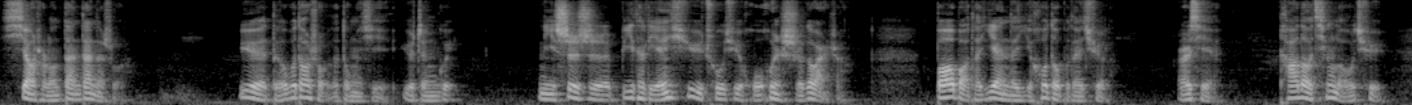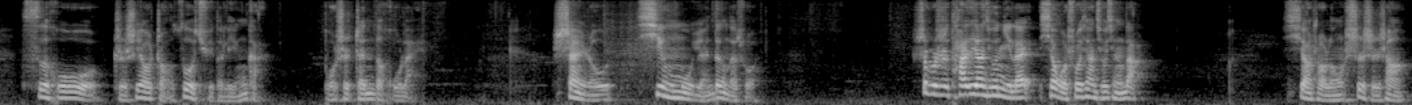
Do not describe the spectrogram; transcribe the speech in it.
项少龙淡淡的说：“越得不到手的东西越珍贵，你试试逼他连续出去胡混十个晚上，包保他厌的以后都不再去了。而且，他到青楼去，似乎只是要找作曲的灵感。”不是真的胡来。单柔杏目圆瞪的说：“是不是他央求你来向我说相求情的？”项少龙事实上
